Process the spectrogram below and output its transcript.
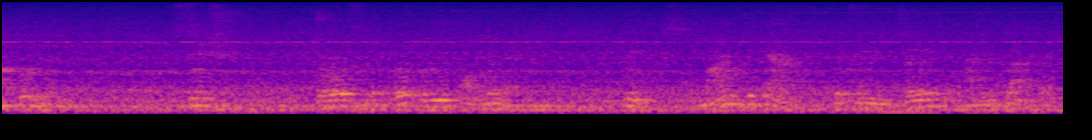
Akurdi. Station. Doors will open on the left. Please mind the gap between train and platform.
